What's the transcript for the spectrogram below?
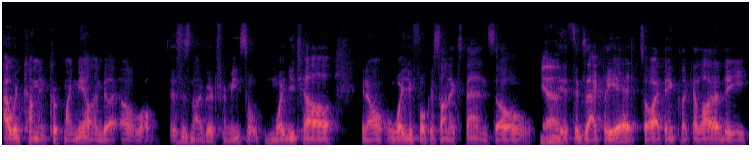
I would come and cook my meal and be like, oh, well, this is not good for me. So what you tell, you know, what you focus on expands. So yeah, it's exactly it. So I think like a lot of the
